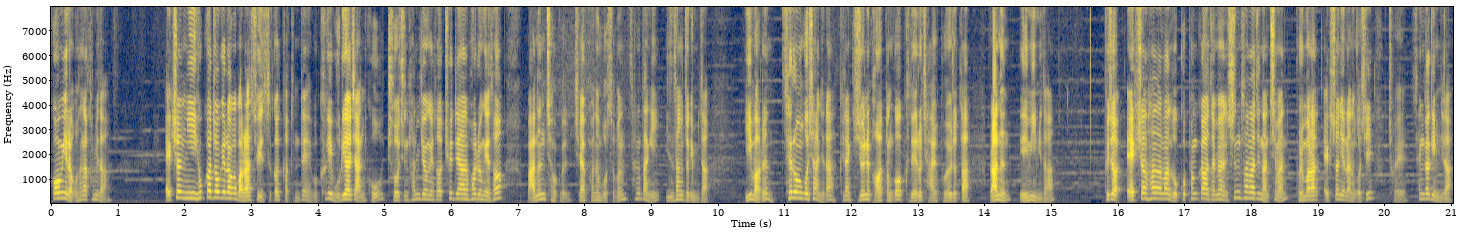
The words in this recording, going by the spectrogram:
껌이라고 생각합니다. 액션이 효과적이라고 말할 수 있을 것 같은데 뭐 크게 무리하지 않고 주어진 환경에서 최대한 활용해서 많은 적을 제압하는 모습은 상당히 인상적입니다. 이 말은 새로운 것이 아니라 그냥 기존에 봐왔던 거 그대로 잘 보여줬다 라는 의미입니다. 그저 액션 하나만 놓고 평가하자면 신선하진 않지만 볼만한 액션이라는 것이 저의 생각입니다.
